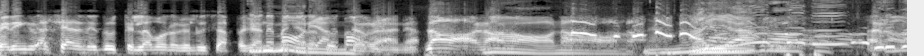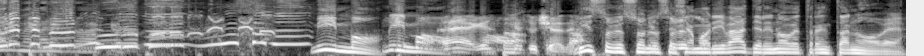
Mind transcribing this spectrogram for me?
per ringraziare di tutto il lavoro che lui sta facendo in, in maniera sotterranea. No, no, no, no. no. Aia. Mimmo, Mimmo. Eh, che, che succede? Visto che sono, se siamo arrivati alle 9.39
